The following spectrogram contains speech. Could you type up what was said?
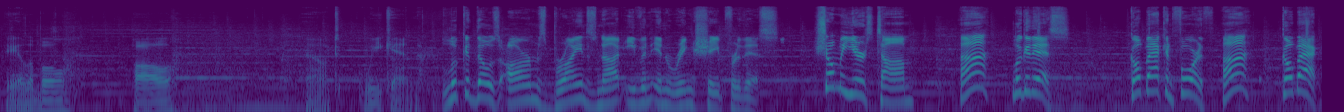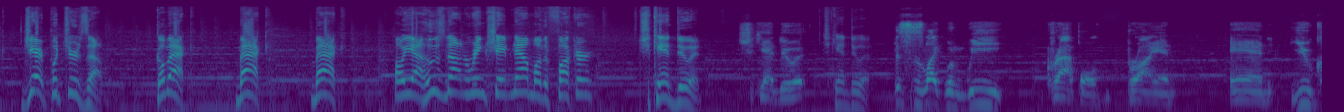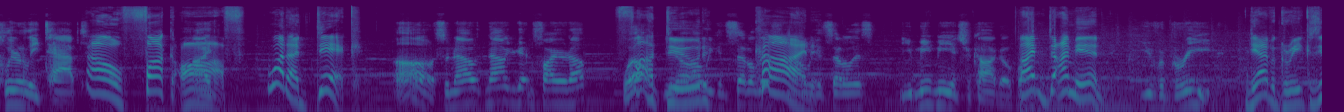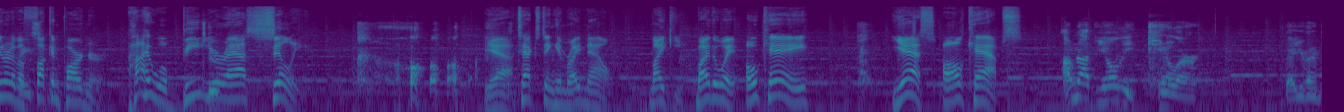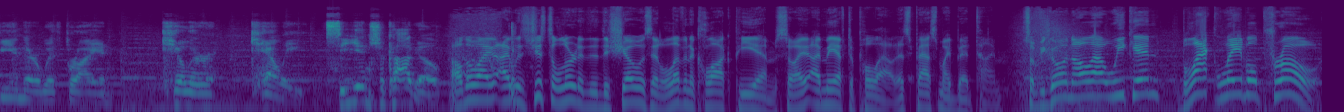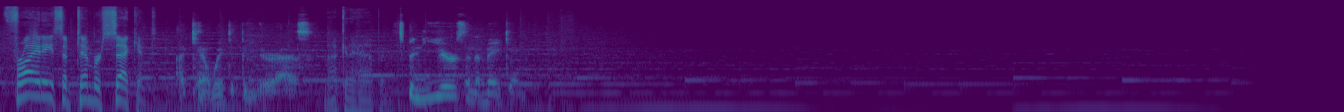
available all out weekend? Look at those arms. Bryan's not even in ring shape for this. Show me yours, Tom. Huh? Look at this. Go back and forth. Huh? Go back. Jared, put yours up. Go back. Back. Back. Oh, yeah. Who's not in ring shape now, motherfucker? She can't do it. She can't do it. She can't do it. This is like when we grappled, Bryan, and you clearly tapped. Oh, fuck off. What a dick. Oh, so now now you're getting fired up? Fuck, you know dude. we can settle this. You know God. we can settle this. You meet me in Chicago. But I'm, I'm in. you've agreed. Yeah, I've agreed because you don't have a fucking me. partner. I will beat your ass silly. Yeah. Texting him right now. Mikey, by the way, okay. Yes, all caps. I'm not the only killer that you're going to be in there with, Bryan. Killer Kelly. See you in Chicago. Although I, I was just alerted that the show is at 11 o'clock p.m., so I, I may have to pull out. That's past my bedtime. So if you're going all out weekend, Black Label Pro, Friday, September 2nd. I can't wait to beat your ass. Not going to happen. It's been years in the making.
